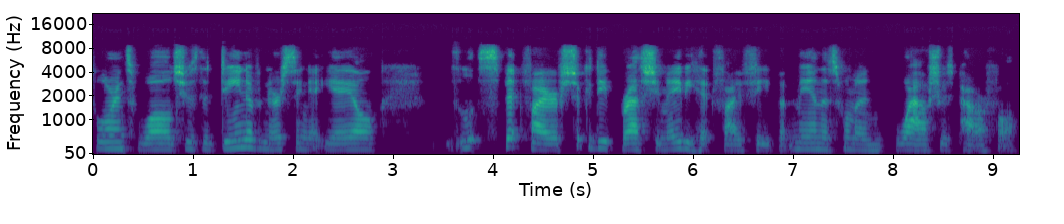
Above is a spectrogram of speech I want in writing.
Florence Wald, she was the dean of nursing at Yale Spitfire shook a deep breath. She maybe hit five feet, but man, this woman, wow, she was powerful.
